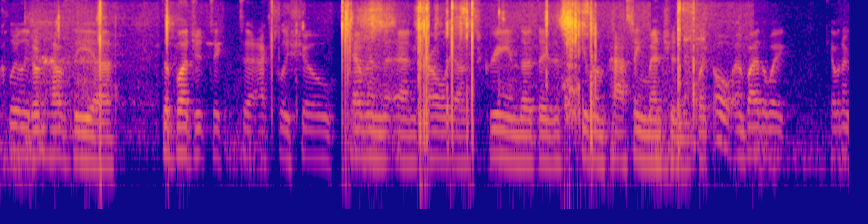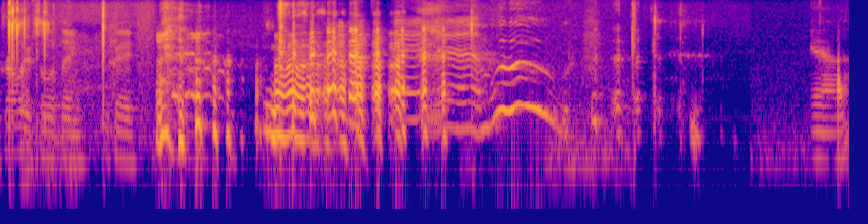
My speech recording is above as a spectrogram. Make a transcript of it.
clearly don't have the uh, the budget to, to actually show Kevin and Crowley on screen. That they just give them passing mention. It's like, oh, and by the way, Kevin and Crowley are still a thing. Okay. Damn, woohoo! Yeah.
